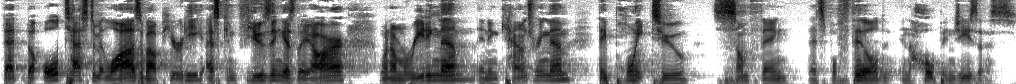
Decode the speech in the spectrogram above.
That the Old Testament laws about purity, as confusing as they are, when I'm reading them and encountering them, they point to something that's fulfilled in the hope in Jesus.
